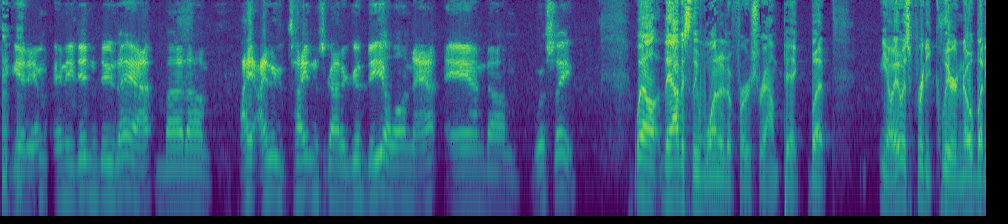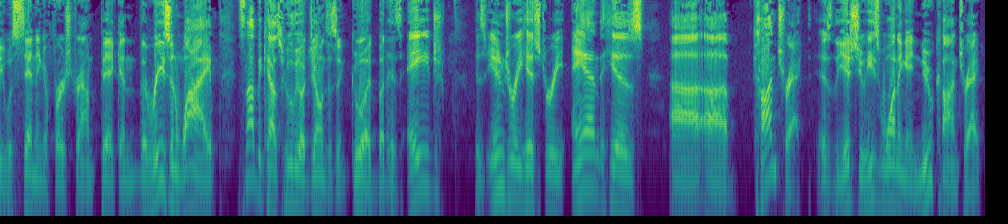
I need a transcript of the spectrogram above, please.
to get him, and he didn't do that. But um, I, I, think the Titans got a good deal on that, and um, we'll see. Well, they obviously wanted a first round pick, but you know, it was pretty clear nobody was sending a first round pick. And the reason why, it's not because Julio Jones isn't good, but his age, his injury history, and his, uh, uh, contract is the issue. He's wanting a new contract.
